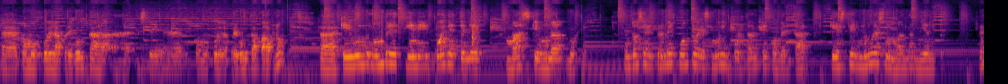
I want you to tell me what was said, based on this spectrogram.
eh, como fue la pregunta, eh, este, como fue la pregunta Pablo, que un hombre tiene, puede tener más que una mujer. Entonces el primer punto es muy importante comentar que este no es un mandamiento. ¿eh?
